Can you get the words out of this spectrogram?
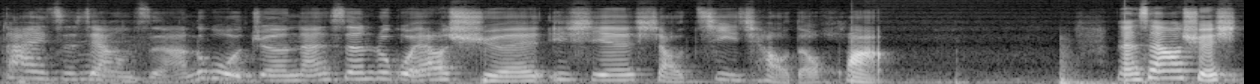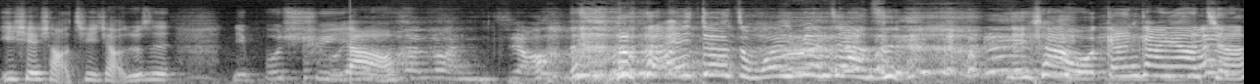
大概是这样子啊。如果我觉得男生如果要学一些小技巧的话，男生要学一些小技巧，就是你不需要乱叫。哎，对，怎么会变这样子？等一下，我刚刚要讲，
